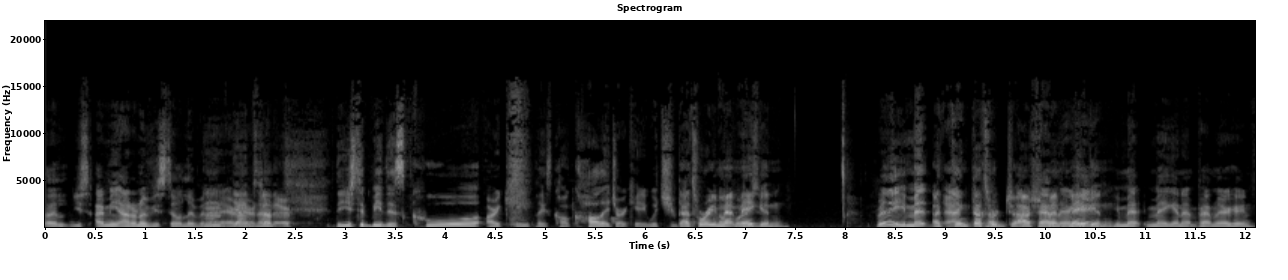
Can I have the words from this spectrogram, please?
uh, used, I mean, I don't know if you still live in that Mm, area yeah, or I'm still not. there. There used to be this cool arcade place called College Arcade, which That's where he met course. Megan. Really you met. I think that's where Josh met Arcade? Megan. You met Megan at Family Arcade.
